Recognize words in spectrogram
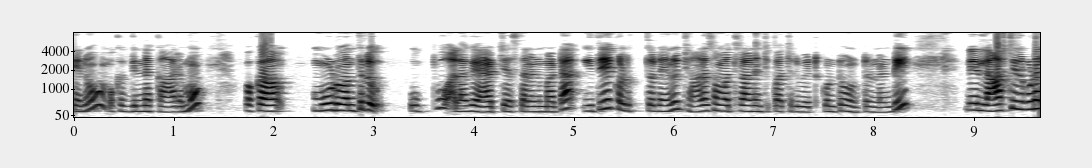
నేను ఒక గిన్నె కారము ఒక మూడు వంతులు ఉప్పు అలాగే యాడ్ చేస్తానమాట ఇదే కొలతతో నేను చాలా సంవత్సరాల నుంచి పచ్చడి పెట్టుకుంటూ ఉంటానండి నేను లాస్ట్ ఇయర్ కూడా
